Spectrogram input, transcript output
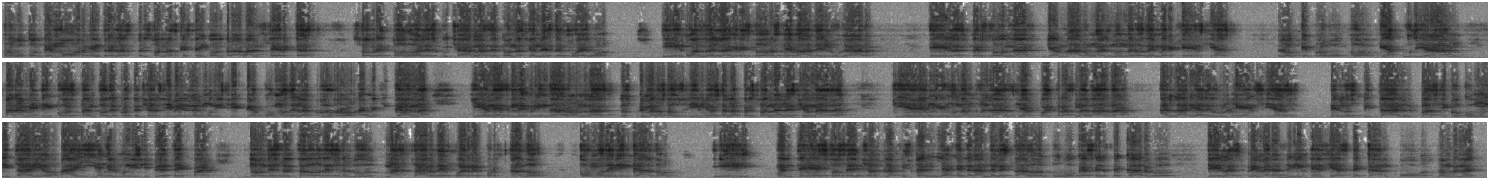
provocó temor entre las personas que se encontraban cerca, sobre todo al escuchar las detonaciones de fuego, y cuando el agresor se va del lugar, eh, las personas llamaron al número de emergencias, lo que provocó que acudieran paramédicos, tanto de protección civil del municipio como de la Cruz Roja Mexicana, quienes le brindaron los primeros auxilios a la persona lesionada, quien en una ambulancia fue trasladada al área de urgencias del Hospital Básico Comunitario, ahí en el municipio de Tecpan, donde su estado de salud más tarde fue reportado como delicado y ante estos hechos la Fiscalía General del Estado tuvo que hacerse cargo de las primeras diligencias de campo, don Manuel.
